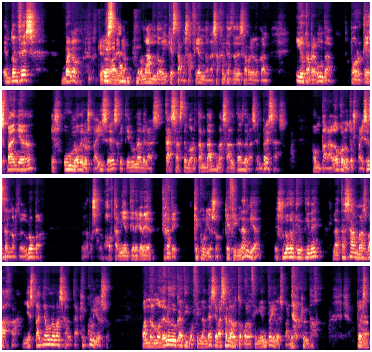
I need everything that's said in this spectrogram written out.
Entonces, bueno, ¿qué están formando y qué estamos haciendo las agencias de desarrollo local? Y otra pregunta, ¿por qué España es uno de los países que tiene una de las tasas de mortandad más altas de las empresas? comparado con otros países del norte de Europa. Bueno, pues a lo mejor también tiene que ver, fíjate, qué curioso, que Finlandia es uno del que tiene la tasa más baja y España uno más alta. Qué curioso. Cuando el modelo educativo finlandés se basa en el autoconocimiento y el español no. Pues claro,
